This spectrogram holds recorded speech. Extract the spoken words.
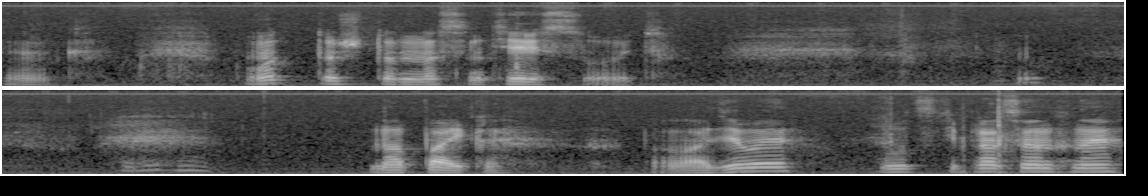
Так, вот то, что нас интересует. Напайка палладиевая, 20-процентная.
